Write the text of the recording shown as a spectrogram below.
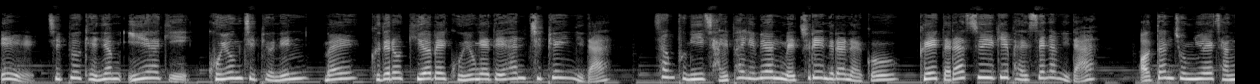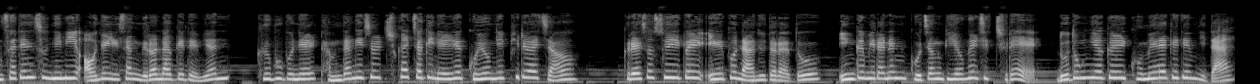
1. 지표 개념 이야기 고용 지표는 말 그대로 기업의 고용에 대한 지표입니다. 상품이 잘 팔리면 매출이 늘어나고 그에 따라 수익이 발생합니다. 어떤 종류의 장사된 손님이 어느 이상 늘어나게 되면 그 부분을 담당해줄 추가적인 인력 고용이 필요하죠. 그래서 수익을 일부 나누더라도 임금이라는 고정 비용을 지출해 노동력을 구매하게 됩니다.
